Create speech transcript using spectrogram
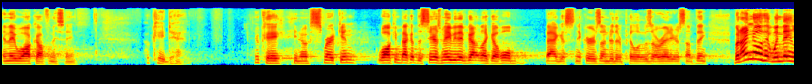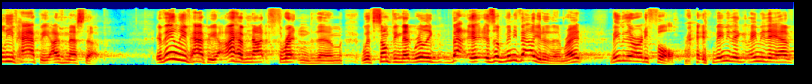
and they walk off and they say, okay, Dad, okay, you know, smirking, walking back up the stairs. Maybe they've got like a whole bag of Snickers under their pillows already or something. But I know that when they leave happy, I've messed up. If they leave happy, I have not threatened them with something that really is of any value to them, right? Maybe they're already full, right? Maybe they, maybe they have,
